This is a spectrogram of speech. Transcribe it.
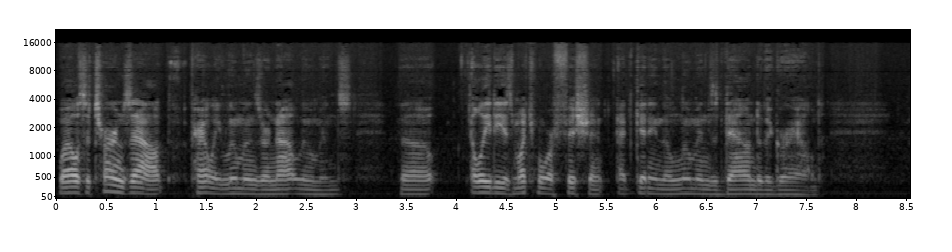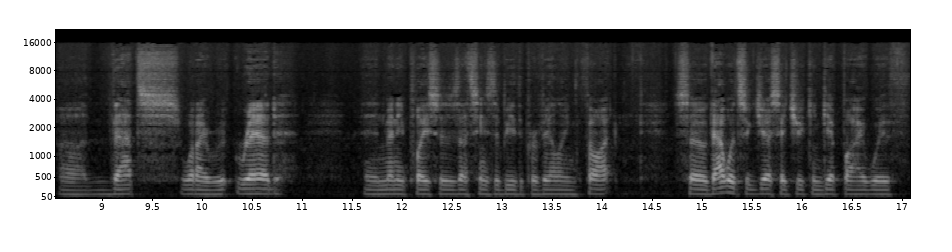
Well, as it turns out, apparently lumens are not lumens. The LED is much more efficient at getting the lumens down to the ground. Uh, that's what I re read in many places. That seems to be the prevailing thought. So that would suggest that you can get by with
